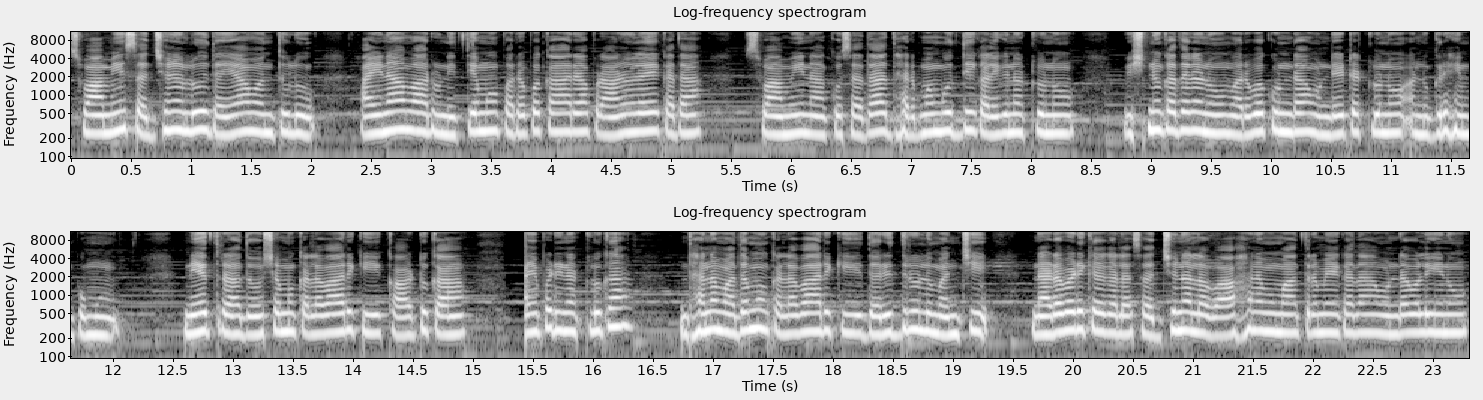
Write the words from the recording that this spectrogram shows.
స్వామి సజ్జనులు దయావంతులు. అయినా వారు నిత్యము పరోపకార ప్రాణులే కదా. స్వామి నాకు సదా ధర్మబుద్ధి కలిగినట్లును. విష్ణు కథలను మరవకుండా ఉండేటట్లును అనుగ్రహింపుము. నేత్ర దోషము కలవారికి కాటుక భయపడినట్లుగా ధనమదము కలవారికి దరిద్రులు మంచి నడవడిక గల సజ్జనుల వాహనము మాత్రమే కదా ఉండవలేను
